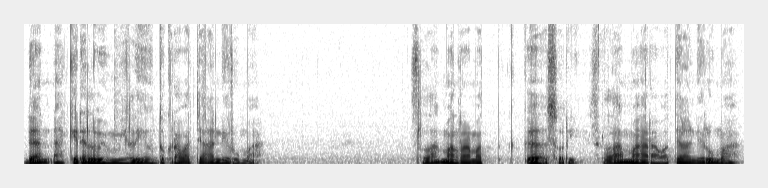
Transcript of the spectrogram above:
dan akhirnya lebih memilih untuk rawat jalan di rumah. Selama rawat eh, sorry, selama rawat jalan di rumah,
